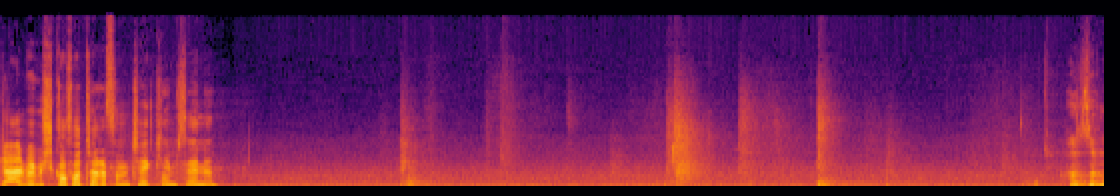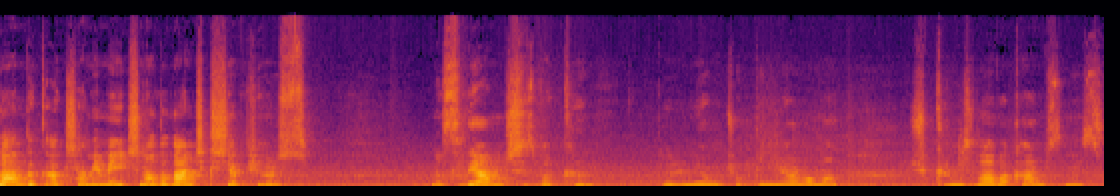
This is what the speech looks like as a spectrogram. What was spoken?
Gel bebişko fotoğrafını çekeyim senin. Hazırlandık. Akşam yemeği için odadan çıkış yapıyoruz. Nasıl yanmışız bakın. Görünüyor mu çok bilmiyorum ama şu kırmızılığa bakar mısınız?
